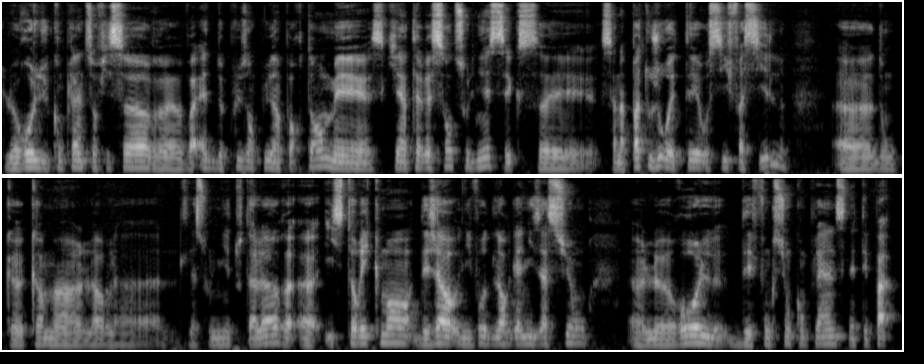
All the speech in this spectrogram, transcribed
le rôle du compliance officer va être de plus en plus important, mais ce qui est intéressant de souligner, c'est que ça n'a pas toujours été aussi facile. donc, comme Laure l'a souligné tout à l'heure, historiquement, déjà au niveau de l'organisation, euh, le rôle des fonctions compliance n'était pas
